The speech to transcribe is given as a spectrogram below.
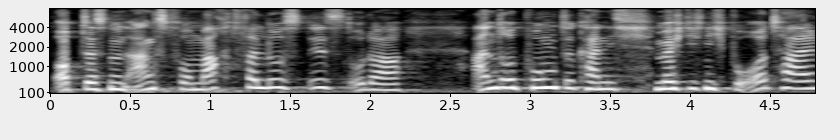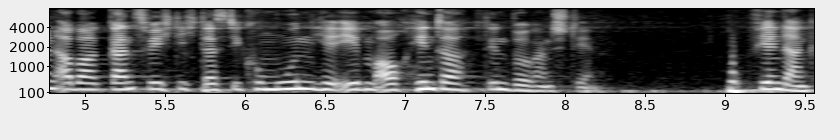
Ob das nun Angst vor Machtverlust ist oder andere Punkte kann ich, möchte ich nicht beurteilen, aber ganz wichtig, dass die Kommunen hier eben auch hinter den Bürgern stehen. Vielen Dank.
